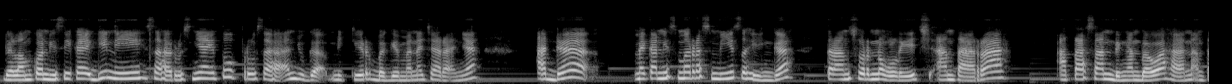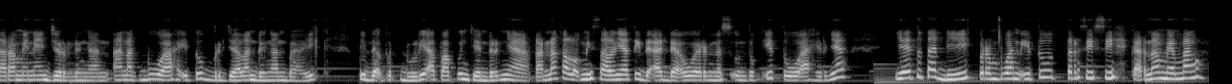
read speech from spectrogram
dalam kondisi kayak gini seharusnya itu perusahaan juga mikir bagaimana caranya ada mekanisme resmi sehingga transfer knowledge antara atasan dengan bawahan antara manajer dengan anak buah itu berjalan dengan baik tidak peduli apa pun gendernya. Karena kalau misalnya tidak ada awareness untuk itu, akhirnya ya itu tadi perempuan itu tersisih karena memang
